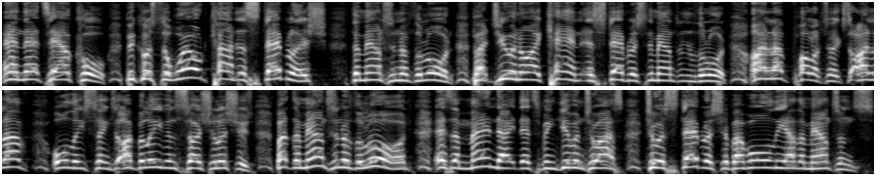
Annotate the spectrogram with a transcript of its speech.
and that's our call, because the world can't establish the mountain of the Lord, but you and I can establish the mountain of the Lord. I love politics, I love all these things, I believe in social issues, but the mountain of the Lord is a mandate that's been given to us to establish above all the other mountains.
